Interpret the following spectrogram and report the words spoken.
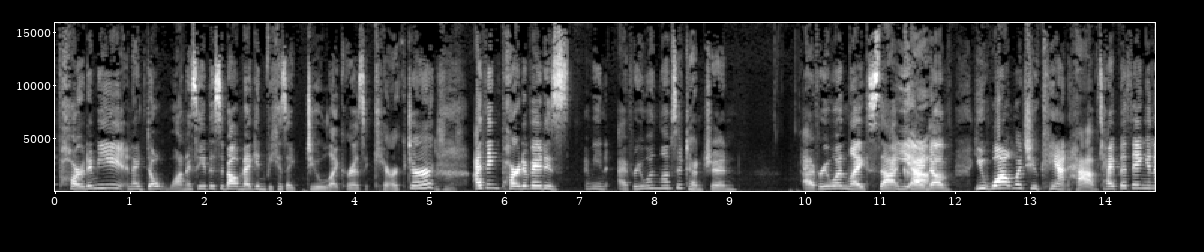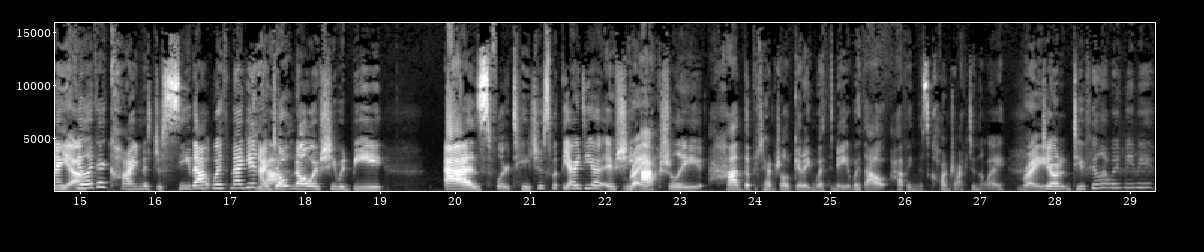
like part of me, and I don't want to say this about Megan because I do like her as a character. Mm-hmm. I think part of it is, I mean, everyone loves attention. Everyone likes that Yeah. kind of you want what you can't have type of thing. And I Yeah. feel like I kind of just see that with Megan. Yeah. I don't know if she would be as flirtatious with the idea if she Right. actually had the potential of getting with Nate without having this contract in the way. Right. Do you, do you feel that way, maybe?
